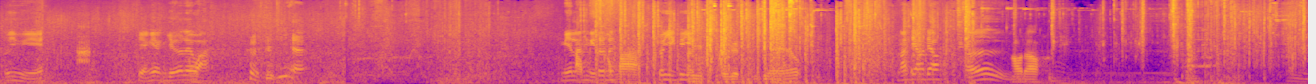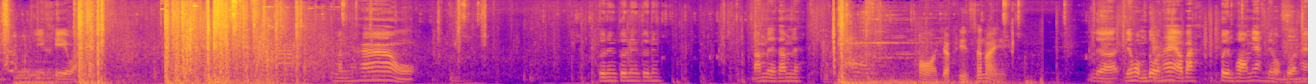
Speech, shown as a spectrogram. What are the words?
เฮ้ยหมี เสียงอย่างเยอะเลยว่ะเหี้ยมีหลังหมีตัวหนึงมาก็ยิงก็มียิงปืนอีกแล้วนัดเดียวเดียวเออเอาเดาเอเคว่ะ มันห้าว ตัวหนึ่งตัวหนึ่งตัวหนึ่งซ้ำเลยซ้ำเลย อ๋อจะผิดซะหน่อยเดี๋ยวเดี๋ยวผมโดนให้เอาปะปืนพร้อมยังเดี๋ยวผมโดนให้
